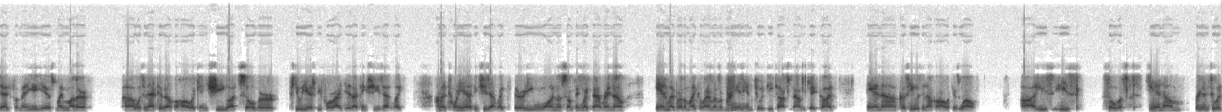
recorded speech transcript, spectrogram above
said, for many years. My mother uh, was an active alcoholic, and she got sober a few years before I did. I think she's at like, I'm at 28. I think she's at like 31 or something like that right now. And my brother Michael, I remember bringing him to a detox down in Cape Cod, and because he was an alcoholic as well, uh, he's he's sober, and um, bringing him to a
